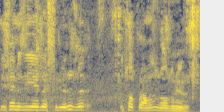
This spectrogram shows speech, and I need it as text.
Şişemizi yerleştiriyoruz ve toprağımızı dolduruyoruz.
